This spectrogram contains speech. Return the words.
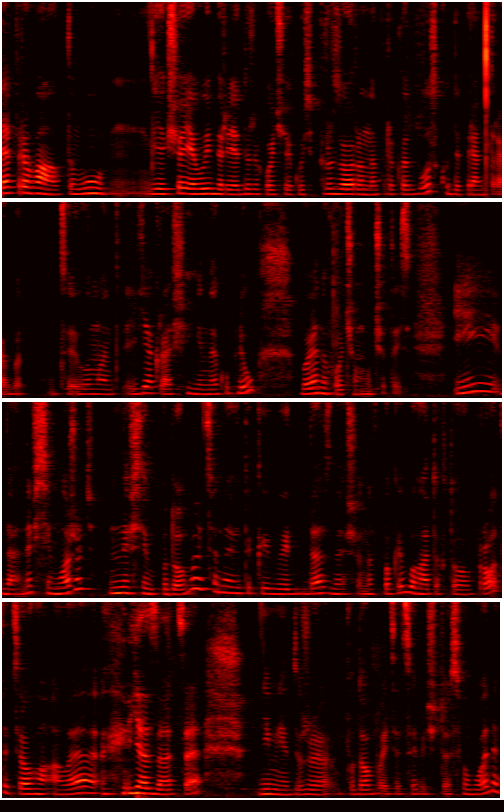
Це провал. Тому, якщо я вибір, я дуже хочу якусь прозору, наприклад, блузку, де прям треба цей елемент, я краще її не куплю, бо я не хочу мучитись. І да, не всі можуть, не всім подобається навіть такий вид. Да? Знаю, що навпаки багато хто проти цього, але я за це. І мені дуже подобається це відчуття свободи.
